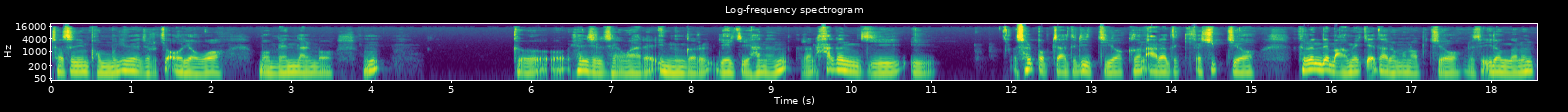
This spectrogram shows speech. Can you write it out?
저 스님 법문이 왜 저렇게 어려워? 뭐 맨날 뭐, 응? 그 현실 생활에 있는 거를 얘기하는 그런 학은기 이 설법자들이 있지요. 그건 알아듣기가 쉽지요. 그런데 마음의 깨달음은 없죠. 그래서 이런 거는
